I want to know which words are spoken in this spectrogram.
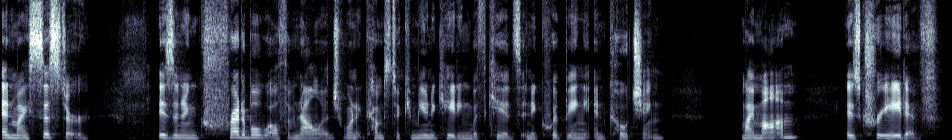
And my sister is an incredible wealth of knowledge when it comes to communicating with kids and equipping and coaching. My mom is creative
